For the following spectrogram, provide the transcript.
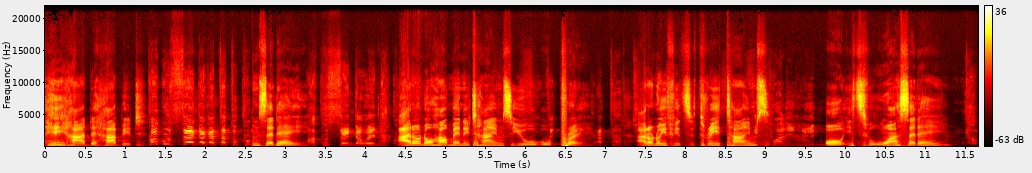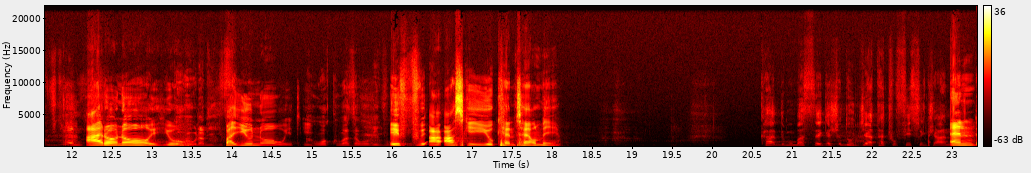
He had a habit ko gusenga gatatu ku times a day. akusenga wenda ku I don't know how many times you pray. I don't know if it's three times ko ari rimwe or it's once a day. I don't know you, but you know it. wo kubaza wobivuga If I ask you, you can tell me. And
